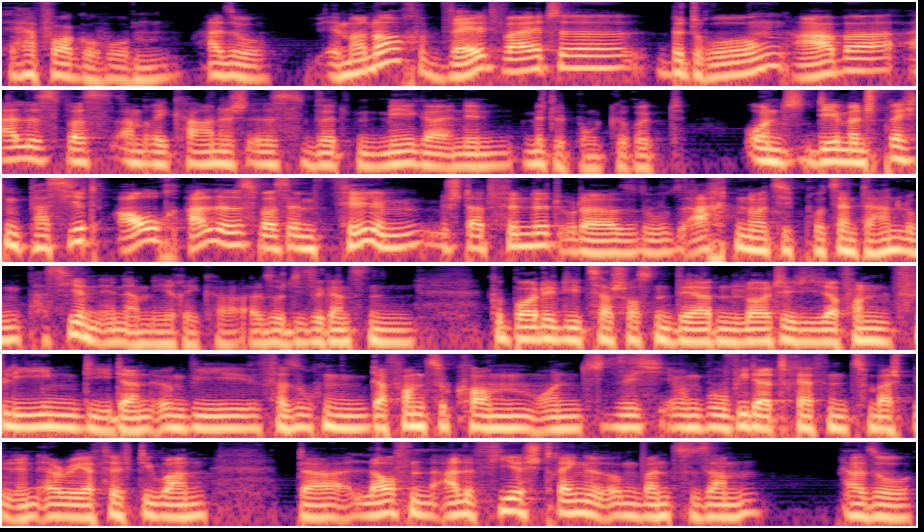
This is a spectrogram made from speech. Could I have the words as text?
hervorgehoben. Also immer noch weltweite Bedrohung, aber alles, was amerikanisch ist, wird mega in den Mittelpunkt gerückt. Und dementsprechend passiert auch alles, was im Film stattfindet, oder so 98 Prozent der Handlungen passieren in Amerika. Also diese ganzen Gebäude, die zerschossen werden, Leute, die davon fliehen, die dann irgendwie versuchen, davon zu kommen und sich irgendwo wieder treffen, zum Beispiel in Area 51. Da laufen alle vier Stränge irgendwann zusammen. Also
